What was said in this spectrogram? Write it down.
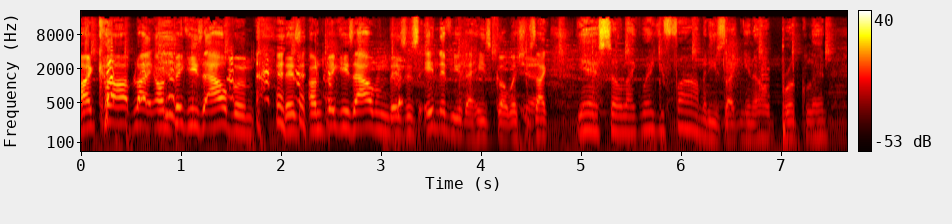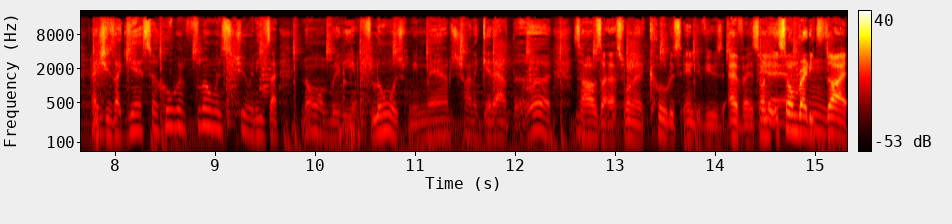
I can't like on Biggie's album. There's on Biggie's album. There's this interview that he's got where she's like, yeah, so like where you from? And he's like, you know, Brooklyn. And she's like, yeah, so who influenced you? And he's like, no one really influenced me, man. I'm just trying to get out the hood. So I was like, that's one of the coolest interviews ever. It's on, it's on Ready to Die.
